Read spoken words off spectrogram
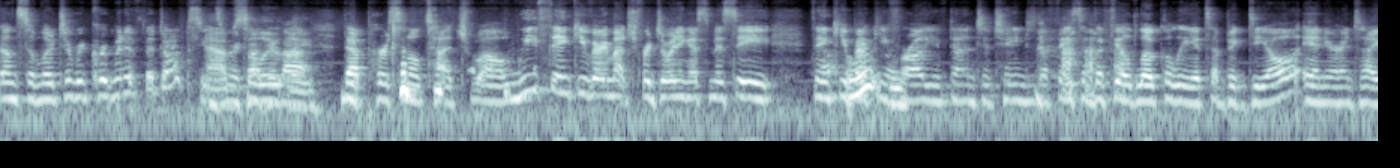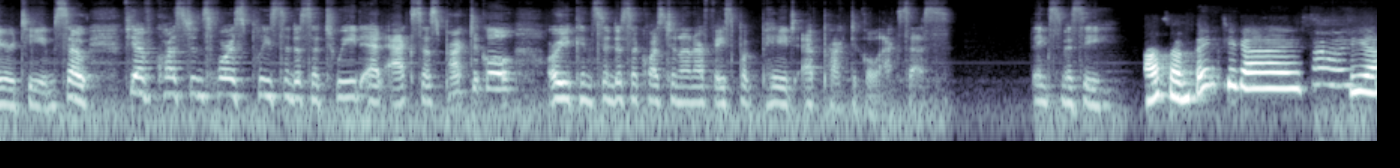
Sounds similar to recruitment of the dog students we were Absolutely. talking about. That personal touch. Well, we thank you very much for joining us, Missy. Thank you, Becky, for all you've done to change the face of the field locally. It's a big deal, and your entire team. So, if you have questions for us, please send us a tweet at Access Practical, or you can send us a question on our Facebook page at Practical Access. Thanks, Missy. Awesome. Thanks, you guys. Bye. See ya.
